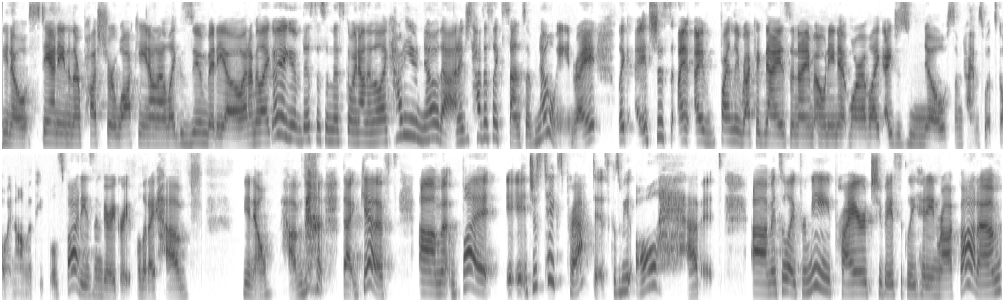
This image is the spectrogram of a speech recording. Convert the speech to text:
you know, standing in their posture, walking on a like Zoom video. And I'm like, oh yeah, you have this, this, and this going on. And they're like, how do you know that? And I just have this like sense of knowing, right? Like it's just, I, I finally recognized and I'm owning it more of like, I just know sometimes what's going on with people's bodies. I'm very grateful that I have you know have that, that gift um, but it, it, just takes practice because we all have it um, and so like for me prior to basically hitting rock bottom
